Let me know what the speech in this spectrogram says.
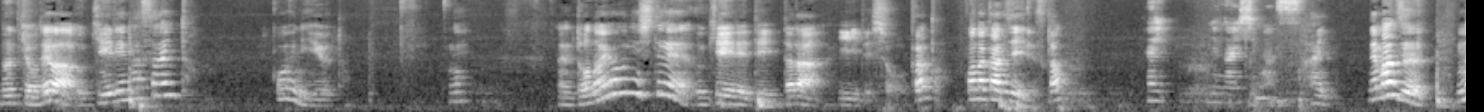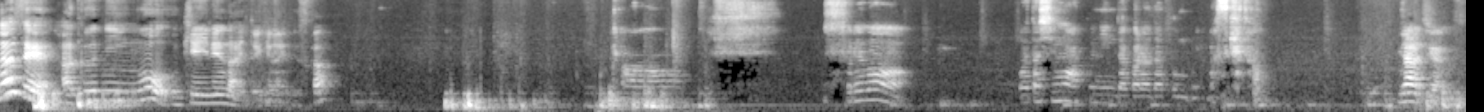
仏教では受け入れなさいとこういうふうに言うと。ねどのようにして受け入れていったらいいでしょうかと。こんな感じでいいですか？はいお願いします。はい。でまずなぜ悪人を受け入れないといけないんですか？あそれは私も悪人だからだと思いますけど。いや違います。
